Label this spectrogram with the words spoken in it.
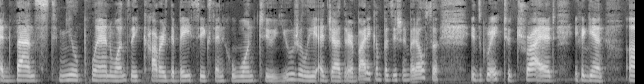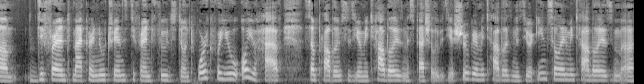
advanced meal plan once they cover the basics and who want to usually adjust their body composition. But also, it's great to try it if again, um, different macronutrients, different foods don't work for you, or you have some problems with your metabolism, especially with your sugar metabolism, with your insulin metabolism, uh,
